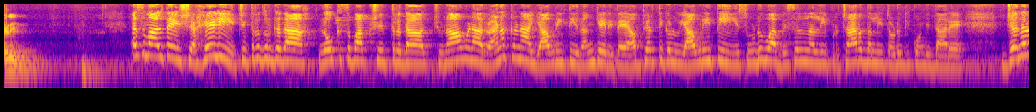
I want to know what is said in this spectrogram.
ಹೇಳಿ. ಮಾಲ್ತೇಶ್ ಹೇಳಿ. ಚಿತ್ರದುರ್ಗದ ಲೋಕಸಭಾ ಕ್ಷೇತ್ರದ ಚುನಾವಣಾ ರಣಕಣ ಯಾವ ರೀತಿ ರಂಗೇರಿದೆ? ಅಭ್ಯರ್ಥಿಗಳು ಯಾವ ರೀತಿ ಈ ಸುಡುವ ಬಿಸಿಲಿನಲ್ಲಿ ಪ್ರಚಾರದಲ್ಲಿ ತೊಡಗಿಕೊಂಡಿದ್ದಾರೆ? ಜನರ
